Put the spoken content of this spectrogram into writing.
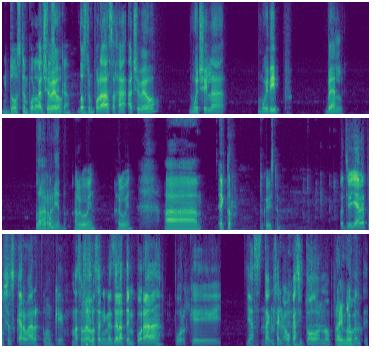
Dos temporadas HBO, acá. dos temporadas, ajá. HBO, muy chila, muy deep. Véanla. La Arre. recomiendo. Algo bien, algo bien. Ah, Héctor, ¿tú qué viste? Pues yo ya me puse a escarbar como que más o menos los animes de la temporada, porque ya está, se acabó casi todo, ¿no? Ay, no. Prácticamente.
